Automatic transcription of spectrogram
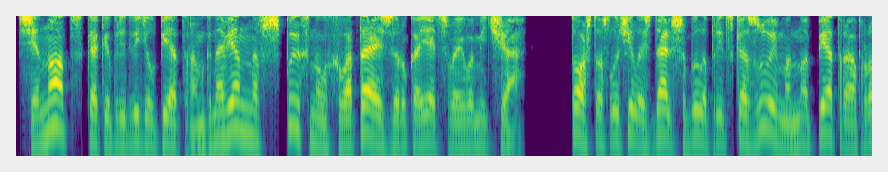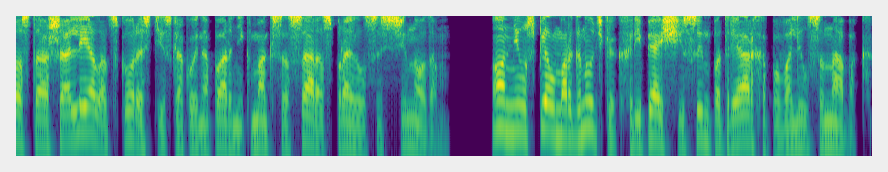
Синод, как и предвидел Петра, мгновенно вспыхнул, хватаясь за рукоять своего меча. То, что случилось дальше, было предсказуемо, но Петра просто ошалел от скорости, с какой напарник Макса Сара справился с Синодом. Он не успел моргнуть, как хрипящий сын патриарха повалился на бок.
